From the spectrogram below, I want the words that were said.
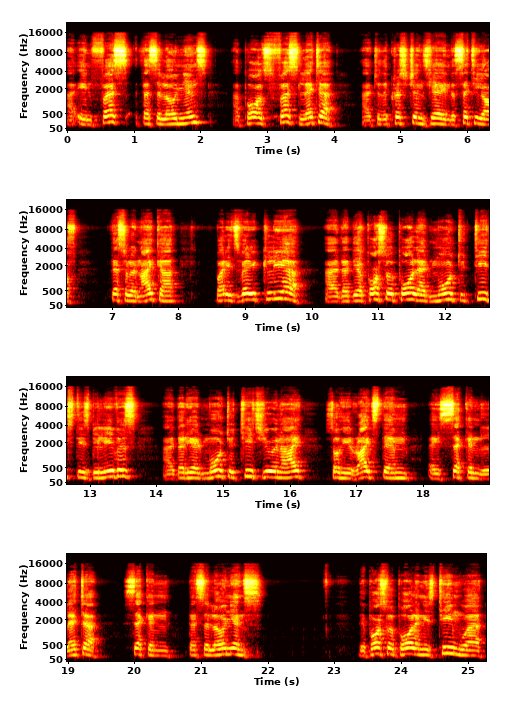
uh, in First Thessalonians, uh, Paul's first letter to the Christians here in the city of Thessalonica. But it's very clear uh, that the Apostle Paul had more to teach these believers, uh, that he had more to teach you and I. So he writes them a second letter, Second Thessalonians. The Apostle Paul and his team were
